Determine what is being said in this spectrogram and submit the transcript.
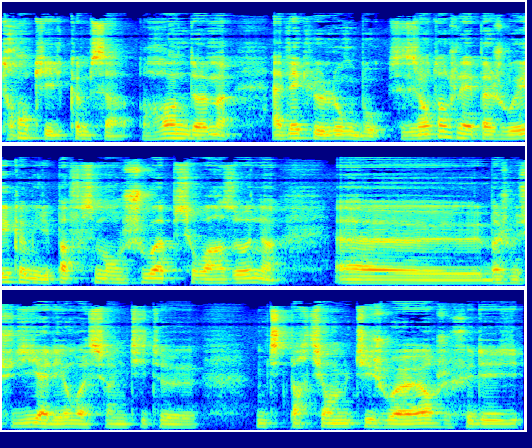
tranquille comme ça, random, avec le longbow. Ça faisait longtemps que je l'avais pas joué, comme il est pas forcément jouable sur Warzone, euh, bah, je me suis dit allez on va se faire une petite... une petite partie en multijoueur, je fais des,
